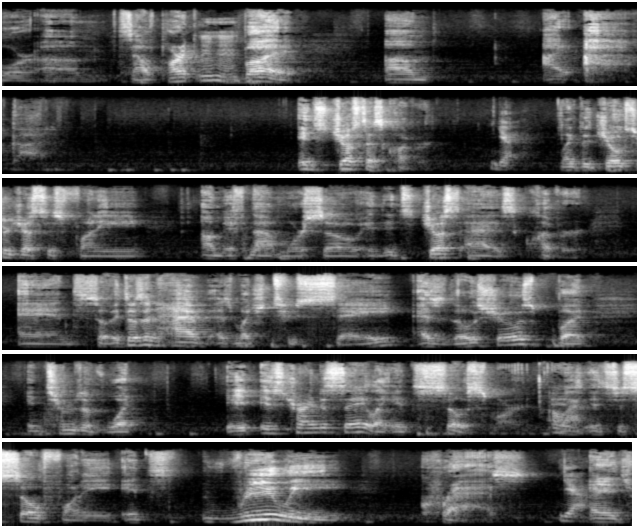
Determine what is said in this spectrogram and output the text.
or um, South Park, but um, I God, it's just as clever. Yeah. Like the jokes are just as funny, um, if not more so. It, it's just as clever, and so it doesn't have as much to say as those shows. But in terms of what it is trying to say, like it's so smart. Oh, It's, wow. it's just so funny. It's really crass, Yeah. and it's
